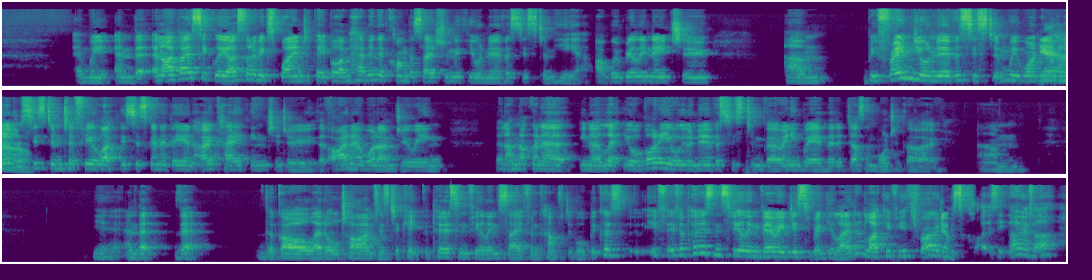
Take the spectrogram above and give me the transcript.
and we and that and i basically i sort of explained to people i'm having a conversation with your nervous system here uh, we really need to um, befriend your nervous system. We want yeah. your nervous system to feel like this is going to be an okay thing to do, that I know what I'm doing, that I'm not going to, you know, let your body or your nervous system go anywhere that it doesn't want to go. Um, yeah, and that that the goal at all times is to keep the person feeling safe and comfortable. Because if, if a person's feeling very dysregulated, like if your throat yep. is closing over,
